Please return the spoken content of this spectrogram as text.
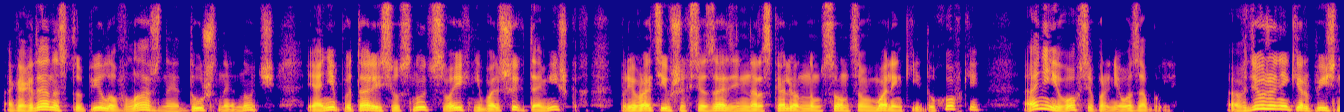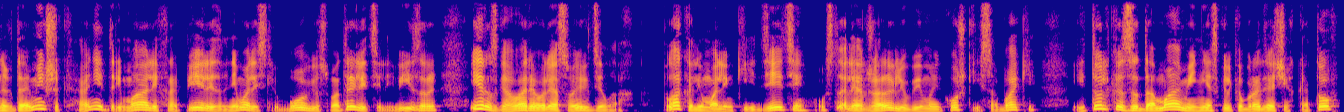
а когда наступила влажная душная ночь, и они пытались уснуть в своих небольших домишках, превратившихся за день на раскаленным солнцем в маленькие духовки, они и вовсе про него забыли. В дюжине кирпичных домишек они дремали, храпели, занимались любовью, смотрели телевизоры и разговаривали о своих делах. Плакали маленькие дети, устали от жары любимые кошки и собаки, и только за домами несколько бродячих котов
